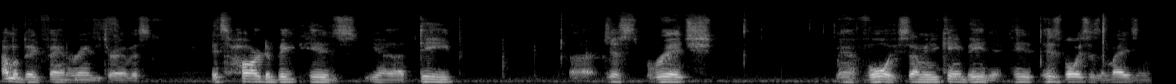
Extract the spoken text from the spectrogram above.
I'm a big fan of Randy Travis. It's hard to beat his you know, deep, uh, just rich yeah, voice. I mean, you can't beat it. His, his voice is amazing.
